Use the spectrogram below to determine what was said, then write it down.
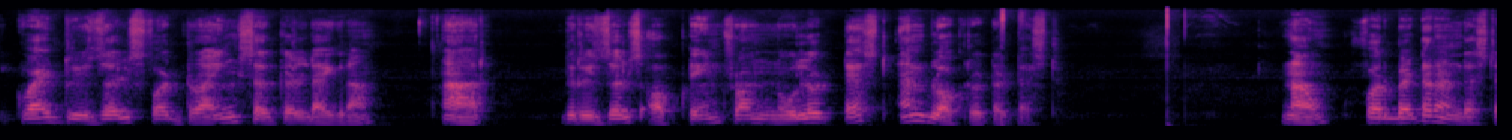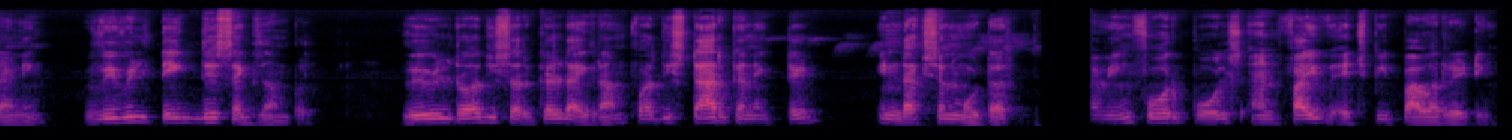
Required results for drawing circle diagram are the results obtained from no load test and block rotor test. Now for better understanding we will take this example. We will draw the circle diagram for the star connected induction motor having 4 poles and 5 HP power rating.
